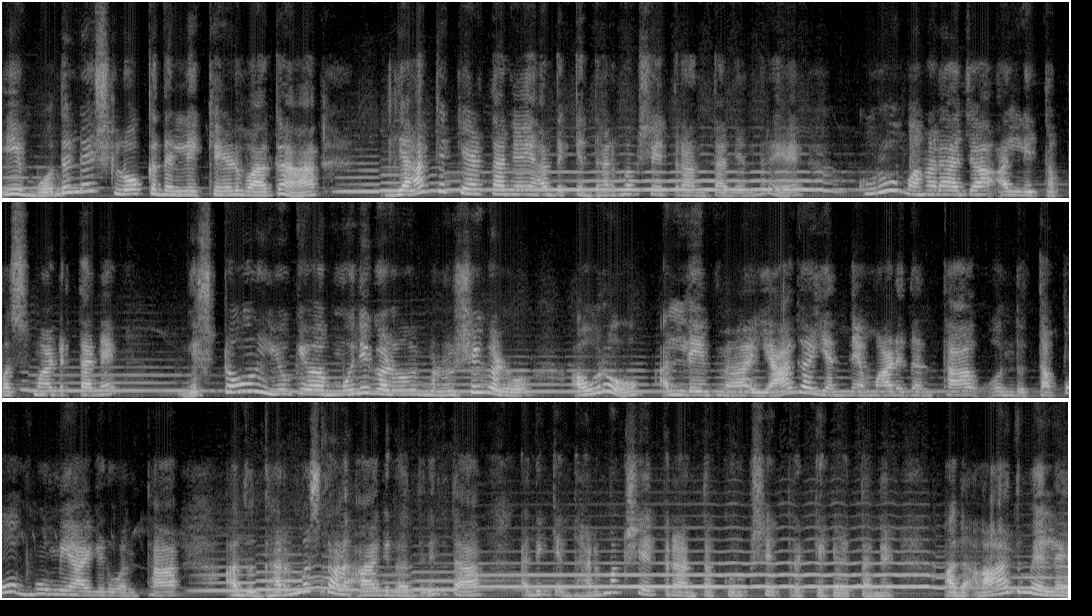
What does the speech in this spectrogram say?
ಈ ಮೊದಲನೇ ಶ್ಲೋಕದಲ್ಲಿ ಕೇಳುವಾಗ ಯಾಕೆ ಕೇಳ್ತಾನೆ, ಅದಕ್ಕೆ ಧರ್ಮಕ್ಷೇತ್ರ ಅಂತಾನೆ ಅಂದ್ರೆ ಕುರು ಮಹಾರಾಜ ಅಲ್ಲಿ ತಪಸ್ ಮಾಡಿರ್ತಾನೆ. ಎಷ್ಟೋ ಯುಗ, ಮುನಿಗಳು, ಋಷಿಗಳು ಅವರು ಅಲ್ಲಿ ಯಾಗ ಯಜ್ಞ ಮಾಡಿದಂಥ ಒಂದು ತಪೋಭೂಮಿ ಆಗಿರುವಂತ ಅದು ಧರ್ಮಸ್ಥಳ ಆಗಿರೋದ್ರಿಂದ ಅದಕ್ಕೆ ಧರ್ಮಕ್ಷೇತ್ರ ಅಂತ ಕುರುಕ್ಷೇತ್ರಕ್ಕೆ ಹೇಳ್ತಾನೆ. ಅದಾದ್ಮೇಲೆ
